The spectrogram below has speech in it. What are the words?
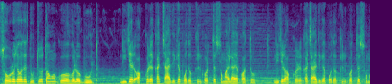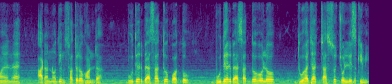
সৌরজগতের দ্রুততম গ্রহ হলো বুধ। নিজের অক্ষরেখার চারিদিকে প্রদক্ষিণ করতে সময় লাগে কত? নিজের অক্ষরেখার চারিদিকে প্রদক্ষিণ করতে সময় নেয় আটান্ন দিন সতেরো ঘণ্টা। বুধের ব্যাসার্ধ কত? বুধের ব্যাসার্ধ হলো দু হাজার চারশো চল্লিশ কিমি।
